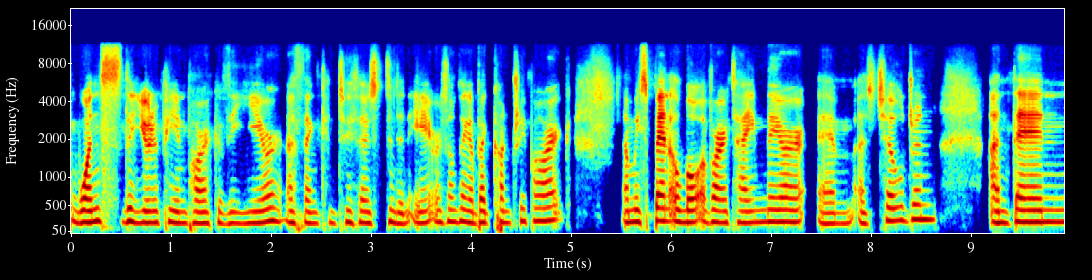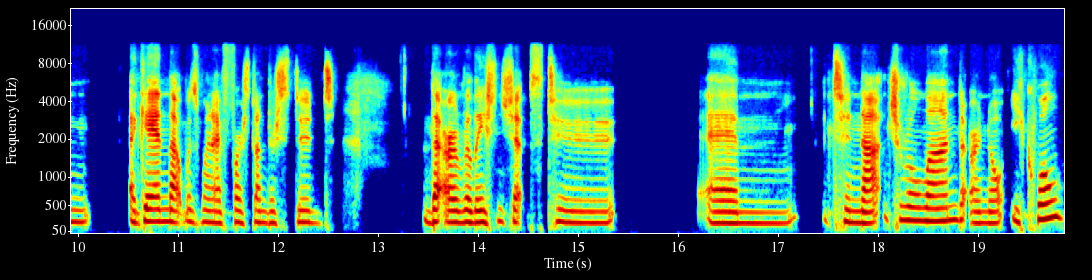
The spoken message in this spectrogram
once the European Park of the Year, I think in 2008 or something, a big country park, and we spent a lot of our time there um, as children, and then again that was when I first understood that our relationships to um, to natural land are not equal.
